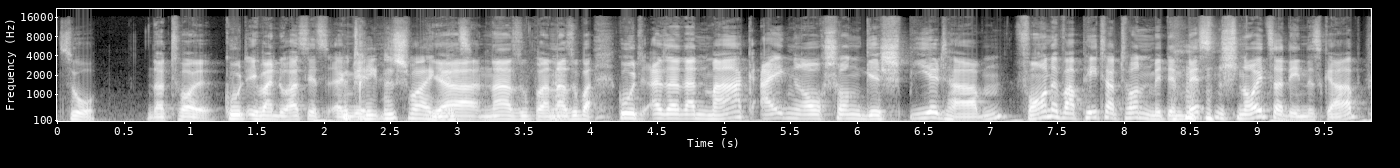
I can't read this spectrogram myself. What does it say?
So. Na toll. Gut, ich meine, du hast jetzt irgendwie. Betretenes Schweigen. Ja, jetzt. na super, na super. Gut, also dann mag Eigenrauch schon gespielt haben. Vorne war Peter Tonn mit dem besten Schneuzer, den es gab.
